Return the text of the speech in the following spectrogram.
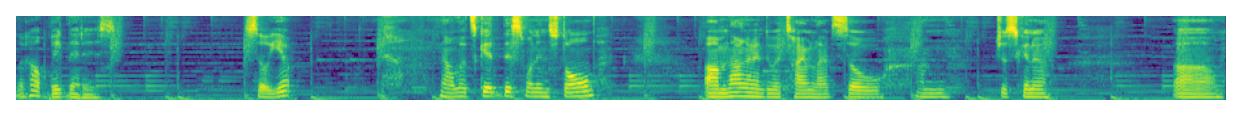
Look how big that is. So yep. Now let's get this one installed. I'm not gonna do a time lapse, so I'm just gonna um,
